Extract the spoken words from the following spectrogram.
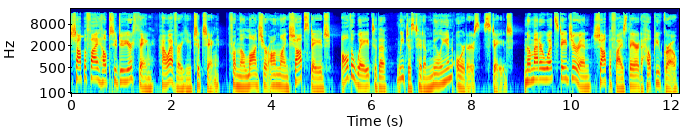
Shopify helps you do your thing, however you cha-ching. From the launch your online shop stage, all the way to the we just hit a million orders stage. No matter what stage you're in, Shopify's there to help you grow.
